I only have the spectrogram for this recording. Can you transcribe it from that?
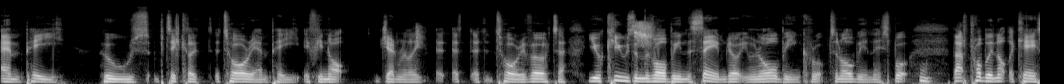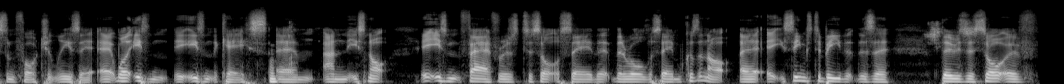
MP who's particularly a Tory MP if you're not generally a, a, a Tory voter, you accuse them of all being the same, don't you, and all being corrupt and all being this. But that's probably not the case, unfortunately, is it? Uh, well, it isn't. It isn't the case, um, and it's not. It isn't fair for us to sort of say that they're all the same because they're not. Uh, it seems to be that there's a there's a sort of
